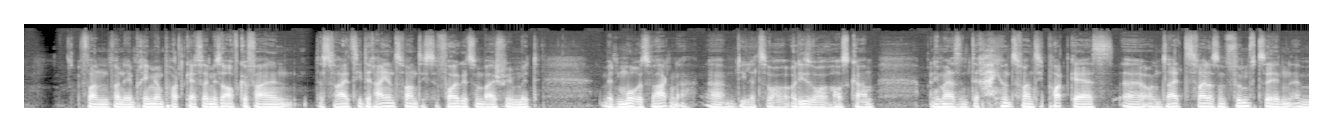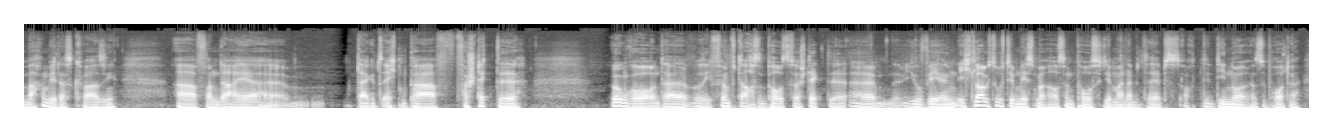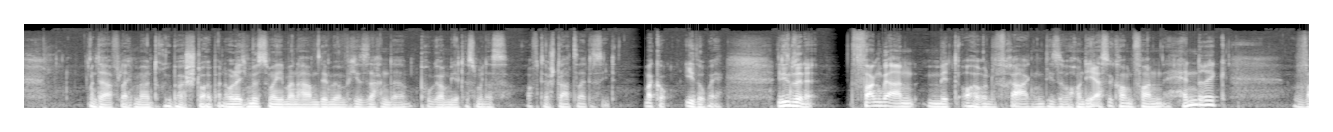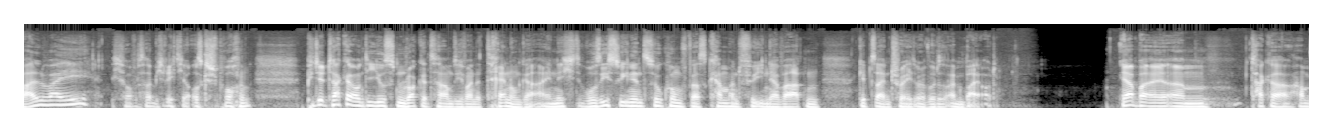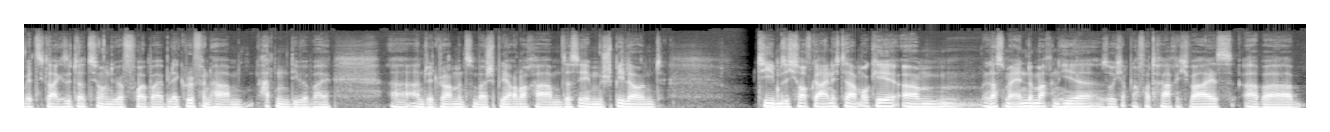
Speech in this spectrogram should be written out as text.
von, von dem Premium-Podcast. Mir ist aufgefallen, das war jetzt die 23. Folge zum Beispiel mit, mit Moritz Wagner, ähm, die letzte Woche oder diese Woche rauskam. Und ich meine, das sind 23 Podcasts äh, und seit 2015 äh, machen wir das quasi. Äh, von daher, äh, da gibt es echt ein paar versteckte, irgendwo unter was ich, 5000 Posts versteckte äh, Juwelen. Ich glaube, ich suche demnächst mal raus und poste dir mal damit selbst auch die, die neueren Supporter da vielleicht mal drüber stolpern. Oder ich müsste mal jemanden haben, der mir irgendwelche Sachen da programmiert, dass man das auf der Startseite sieht. Mal gucken, either way. In diesem Sinne, fangen wir an mit euren Fragen diese Woche. Und die erste kommt von Hendrik Valvay, ich hoffe, das habe ich richtig ausgesprochen. Peter Tucker und die Houston Rockets haben sich auf eine Trennung geeinigt. Wo siehst du ihn in Zukunft? Was kann man für ihn erwarten? Gibt es einen Trade oder wird es einen Buyout? Ja, bei ähm, Tucker haben wir jetzt die gleiche Situation, die wir vorher bei Blake Griffin haben, hatten, die wir bei äh, Andre Drummond zum Beispiel auch noch haben, dass eben Spieler und Team sich darauf geeinigt haben, okay, ähm, lass mal Ende machen hier, so ich habe noch Vertrag, ich weiß, aber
